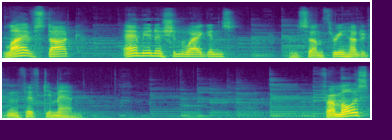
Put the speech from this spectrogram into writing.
livestock, ammunition wagons, and some 350 men. For most,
